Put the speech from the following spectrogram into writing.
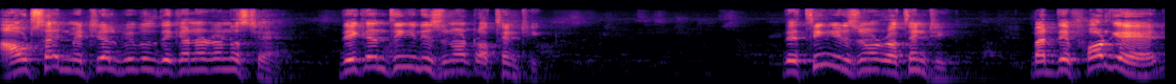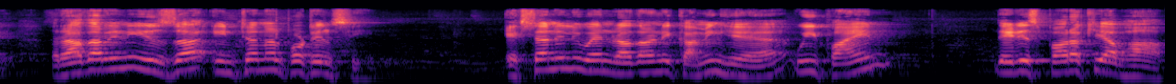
Outside material people, they cannot understand. They can think it is not authentic. They think it is not authentic. But they forget Radharani is the internal potency. Externally, when Radharani coming here, we find it is parakya bhav.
